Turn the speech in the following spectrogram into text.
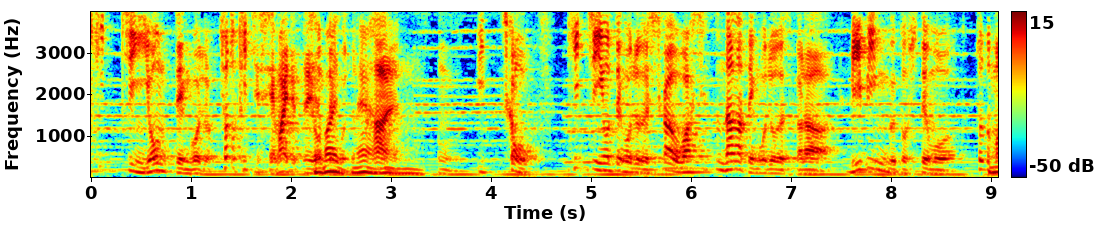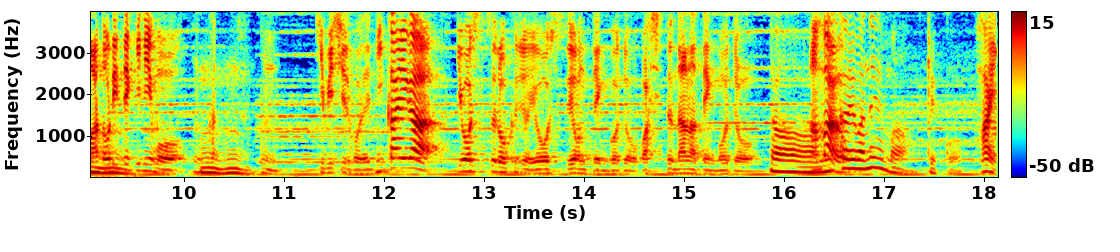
キッチン4.5畳。ちょっとキッチン狭いですね狭いですね。4.5はい、うん。うん。いしかもキッチン4.5畳でしかも和室7.5畳ですからリビングとしてもちょっと間取り的にも、うんうんうん。厳しいところで2階が洋室6畳洋室4.5畳和室7.5畳あまあ2階はねまあ結構。はい。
